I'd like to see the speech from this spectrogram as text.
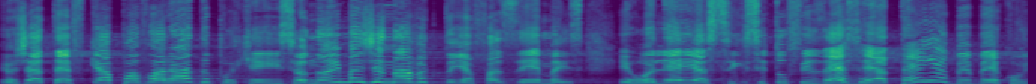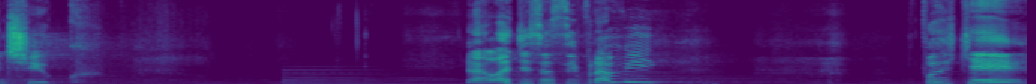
Eu já até fiquei apavorada, porque isso eu não imaginava que tu ia fazer, mas eu olhei assim, se tu fizesse, eu até ia beber contigo. Ela disse assim para mim. Porque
